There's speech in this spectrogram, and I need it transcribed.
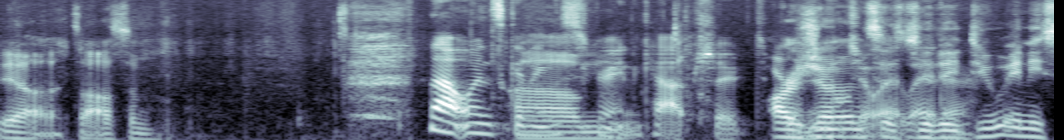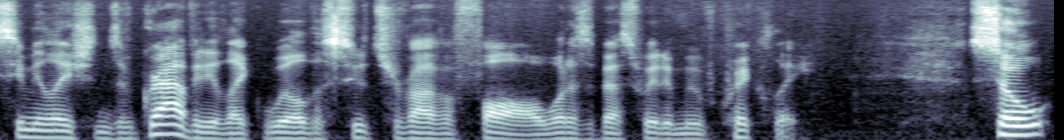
Yeah, that's awesome. That one's getting Um, screen captured. to R. bring you Jones joy says, Do they do any simulations of gravity? Like, will the suit survive a fall? What is the best way to move quickly? So,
